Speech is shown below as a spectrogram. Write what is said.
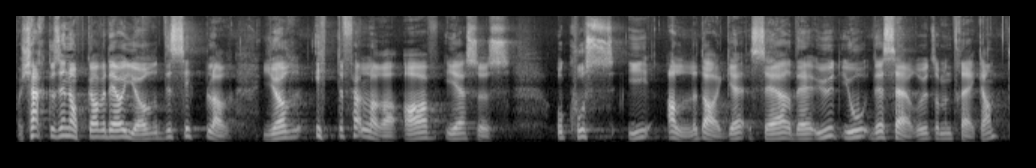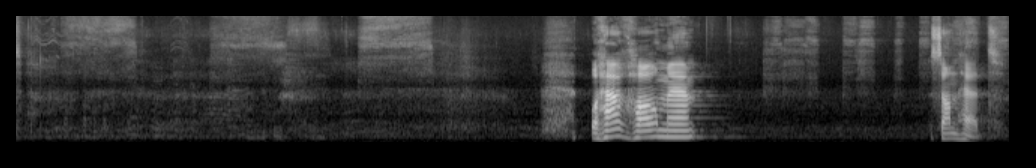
Og Kirka sin oppgave er å gjøre disipler, gjøre etterfølgere av Jesus. Og hvordan i alle dager ser det ut? Jo, det ser ut som en trekant. Og her har vi sannhet.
